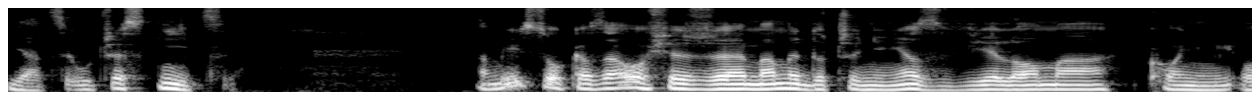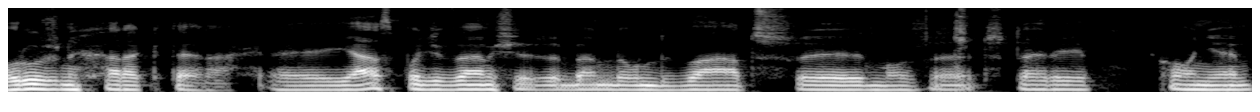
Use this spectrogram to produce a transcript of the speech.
jacy uczestnicy. Na miejscu okazało się, że mamy do czynienia z wieloma końmi o różnych charakterach. E, Ja spodziewałem się, że będą dwa, trzy, może cztery konie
